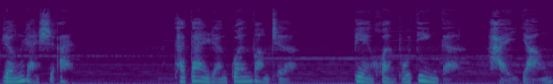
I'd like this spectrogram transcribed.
仍然是岸。它淡然观望着变幻不定的海洋。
